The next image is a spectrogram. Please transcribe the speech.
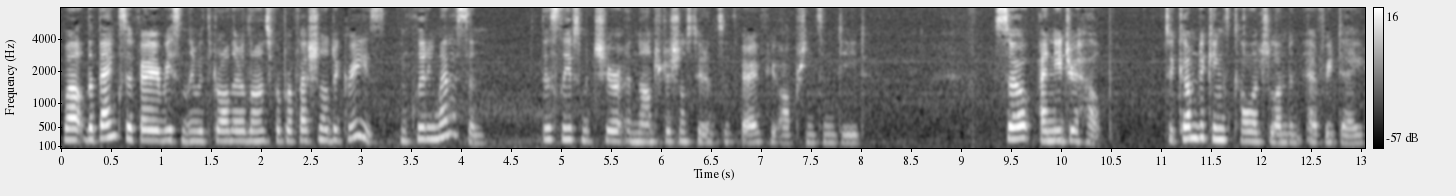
Well, the banks have very recently withdrawn their loans for professional degrees, including medicine. This leaves mature and non traditional students with very few options indeed. So, I need your help to come to King's College London every day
